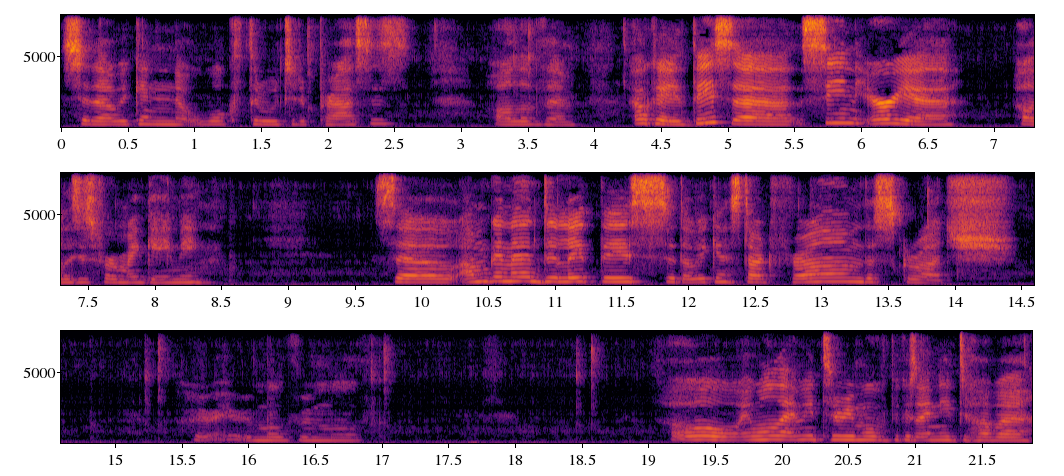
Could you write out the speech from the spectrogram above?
so that we can walk through to the process all of them. Okay this uh, scene area oh this is for my gaming. So I'm gonna delete this so that we can start from the scratch. Alright, remove remove. Oh, it won't me to remove because I need to have a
